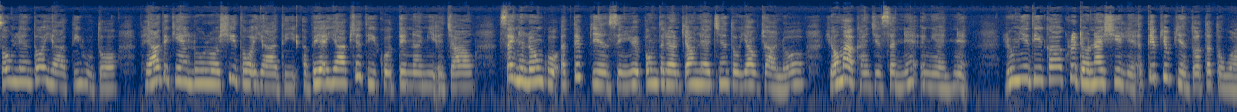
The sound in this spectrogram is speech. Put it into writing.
ဆုံးလင်သောအရာသည်ဟုသောဘုရားသခင်လူတော်ရှိသောအရာသည်အဘယ်အရာဖြစ်သည်ကိုသင်နိုင်မည်အကြောင်းစိတ်နှလုံးကိုအသစ်ပြင်ဆင်၍ပုံတရံပြောင်းလဲခြင်းသို့ရောက်ကြလော့ယောမခန်းကြီးစနစ်အငယ်နှစ် လူမြည်သည်ကခရစ်တော်၌ရှိလျင်အသစ်ပြုပြင်သောတတဝါ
